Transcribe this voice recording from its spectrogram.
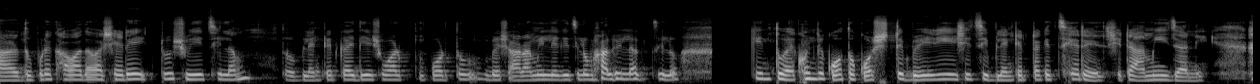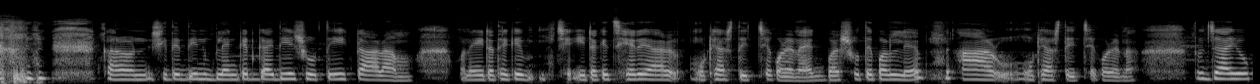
আর দুপুরে খাওয়া দাওয়া সেরে একটু শুয়েছিলাম। তো ব্ল্যাঙ্কেট গায়ে দিয়ে শোয়ার পর তো বেশ আরামই লেগেছিলো, ভালোই লাগছিল। কিন্তু এখন যে কত কষ্টে বেরিয়ে এসেছি ব্ল্যাঙ্কেটটাকে ছেড়ে, সেটা আমিই জানি। কারণ শীতের দিন ব্ল্যাঙ্কেট গায়ে দিয়ে শুতেই একটা আরাম। মানে এটা থেকে এটাকে ছেড়ে আর উঠে আসতে ইচ্ছে করে না। একবার শুতে পারলে আর উঠে আসতে ইচ্ছে করে না। তো যাই হোক,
